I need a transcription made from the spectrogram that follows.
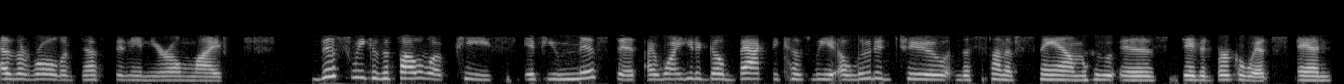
as a role of destiny in your own life. This week is a follow up piece. If you missed it, I want you to go back because we alluded to the son of Sam, who is David Berkowitz, and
